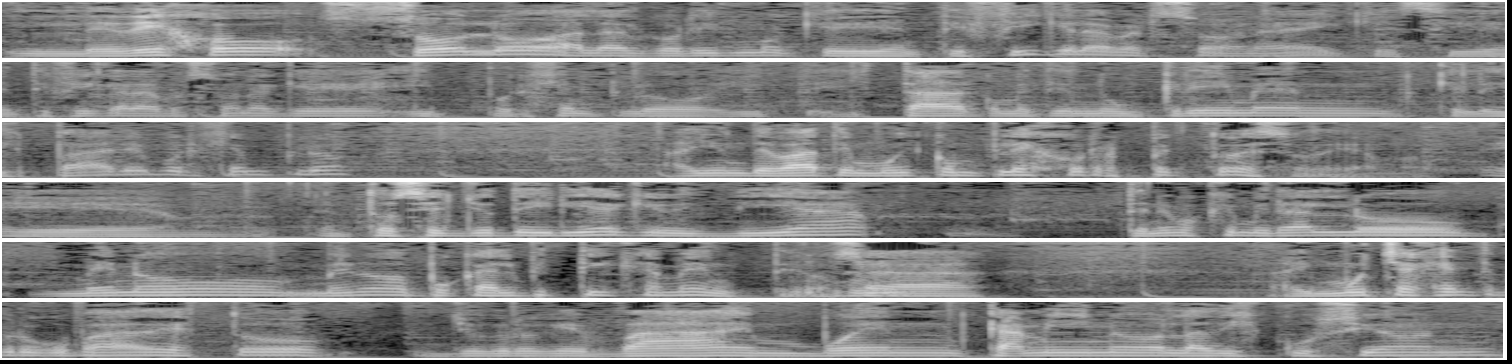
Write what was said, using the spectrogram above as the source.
le dejo solo al algoritmo que identifique la persona y que si identifica a la persona que, y, por ejemplo, y, está cometiendo un crimen que le dispare, por ejemplo, hay un debate muy complejo respecto a eso, digamos. Eh, entonces yo te diría que hoy día tenemos que mirarlo menos, menos apocalípticamente. O sea, hay mucha gente preocupada de esto. Yo creo que va en buen camino la discusión.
